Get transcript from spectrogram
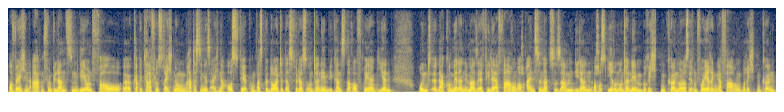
auf welchen Arten von Bilanzen, G&V, äh, Kapitalflussrechnungen hat das denn jetzt eigentlich eine Auswirkung? Was bedeutet das für das Unternehmen? Wie kann es darauf reagieren? Und äh, da kommen ja dann immer sehr viele Erfahrungen auch Einzelner zusammen, die dann auch aus ihren Unternehmen berichten können oder aus ihren vorherigen Erfahrungen berichten können,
